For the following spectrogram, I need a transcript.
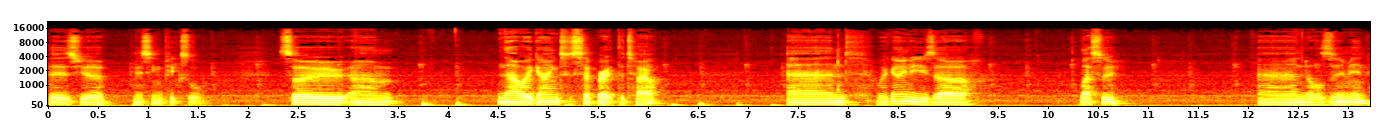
There's your missing pixel so um, now we're going to separate the tail. And we're going to use our lasso. And I'll zoom in.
